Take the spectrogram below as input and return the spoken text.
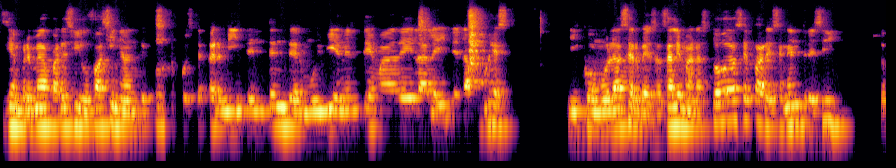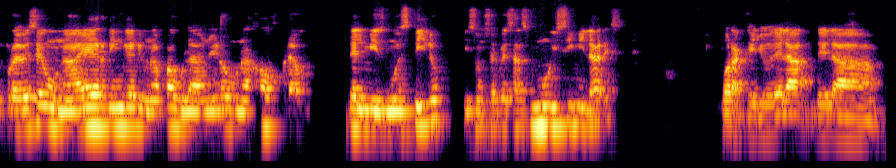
siempre me ha parecido fascinante porque pues te permite entender muy bien el tema de la ley de la pureza y cómo las cervezas alemanas todas se parecen entre sí. Pruébese una Erdinger y una Paulaner o una Hofbrau del mismo estilo y son cervezas muy similares por aquello de la, de la,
